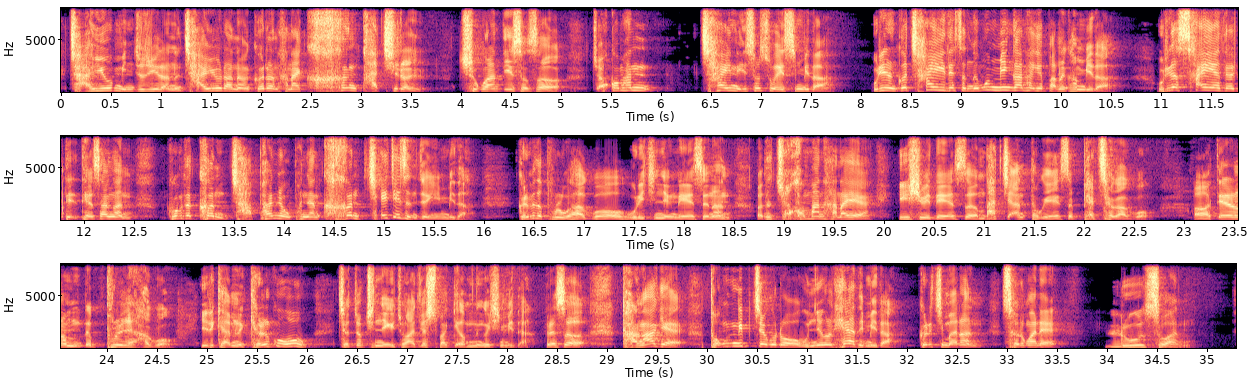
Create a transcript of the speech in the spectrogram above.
자유민주주의라는 자유라는 그런 하나의 큰 가치를 추구하는 데 있어서 조그만 차이는 있을 수가 있습니다. 우리는 그 차이에 대해서 너무 민감하게 반응합니다. 우리가 사해야 될 대- 대상은 그보다 큰 좌파냐 우파냐 큰 체제 전쟁입니다. 그럼에도 불구하고 우리 진영 내에서는 어떤 조그만 하나의 이슈에 대해서 맞지 않다고 해서 배척하고 어, 때로는 불리하고 이렇게 하면 결국 저쪽 진영이 좋아질 수밖에 없는 것입니다. 그래서 강하게 독립적으로 운영을 해야 됩니다. 그렇지만은 서로 간에 루스한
